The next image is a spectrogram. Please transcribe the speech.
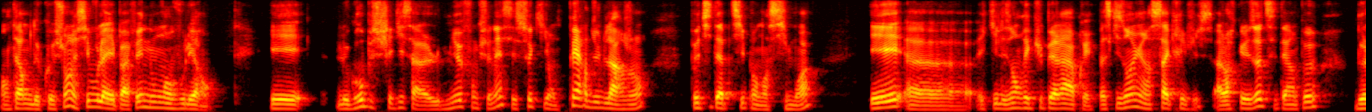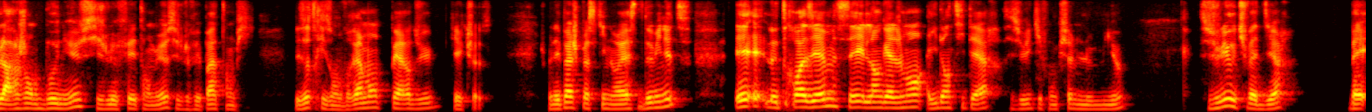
en termes de caution, et si vous l'avez pas fait, nous on vous les rend. Et le groupe chez qui ça a le mieux fonctionné, c'est ceux qui ont perdu de l'argent petit à petit pendant six mois et, euh, et qui les ont récupérés après, parce qu'ils ont eu un sacrifice. Alors que les autres, c'était un peu de l'argent bonus, si je le fais, tant mieux, si je le fais pas, tant pis. Les autres, ils ont vraiment perdu quelque chose. Je me dépêche parce qu'il nous reste deux minutes. Et le troisième, c'est l'engagement identitaire. C'est celui qui fonctionne le mieux. C'est celui où tu vas te dire, ben,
